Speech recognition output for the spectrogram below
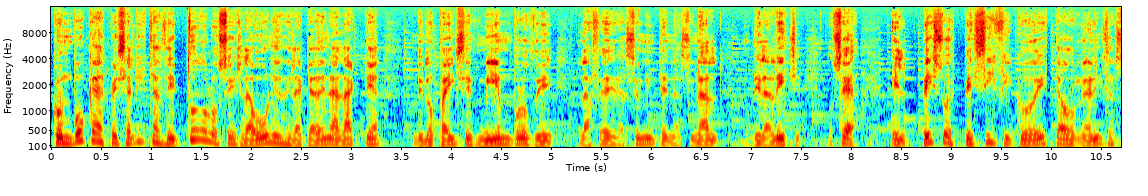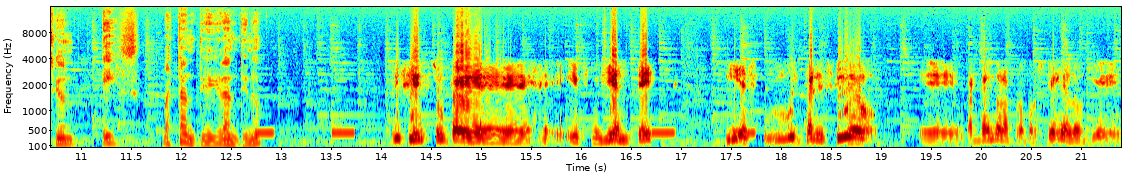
convoca a especialistas de todos los eslabones de la cadena láctea de los países miembros de la Federación Internacional de la Leche. O sea, el peso específico de esta organización es bastante grande, ¿no? Sí, sí, es súper eh, influyente y es muy parecido, eh, guardando las proporciones, a lo que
